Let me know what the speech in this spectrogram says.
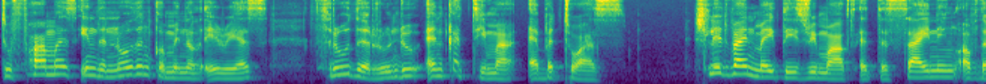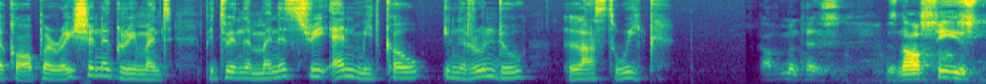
to farmers in the northern communal areas through the Rundu and Katima abattoirs. Schlettwein made these remarks at the signing of the cooperation agreement between the ministry and Meatco in Rundu last week. Government has, is now seized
